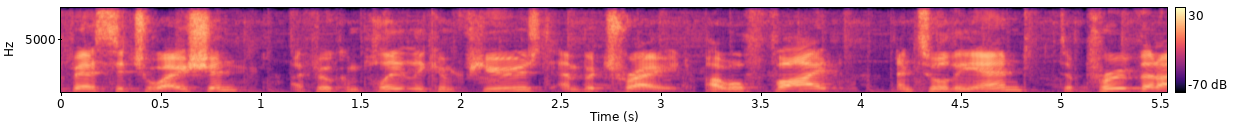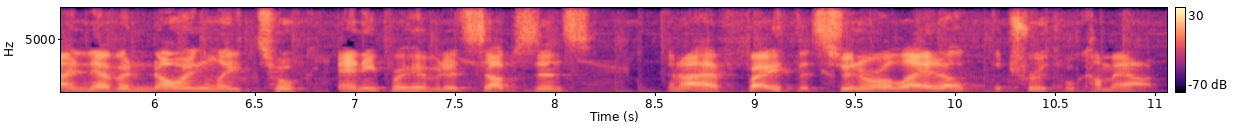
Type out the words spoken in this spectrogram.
unfair situation, I feel completely confused and betrayed. I will fight until the end to prove that I never knowingly took any prohibited substance and I have faith that sooner or later the truth will come out.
